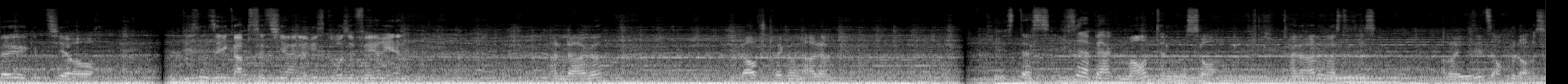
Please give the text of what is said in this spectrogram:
Gebirge gibt es hier auch. In diesem See gab es jetzt hier eine riesengroße Ferienanlage. Laufstrecke und allem. Hier ist das Isarberg Mountain Resort. Keine Ahnung, was das ist. Aber hier sieht es auch gut aus.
